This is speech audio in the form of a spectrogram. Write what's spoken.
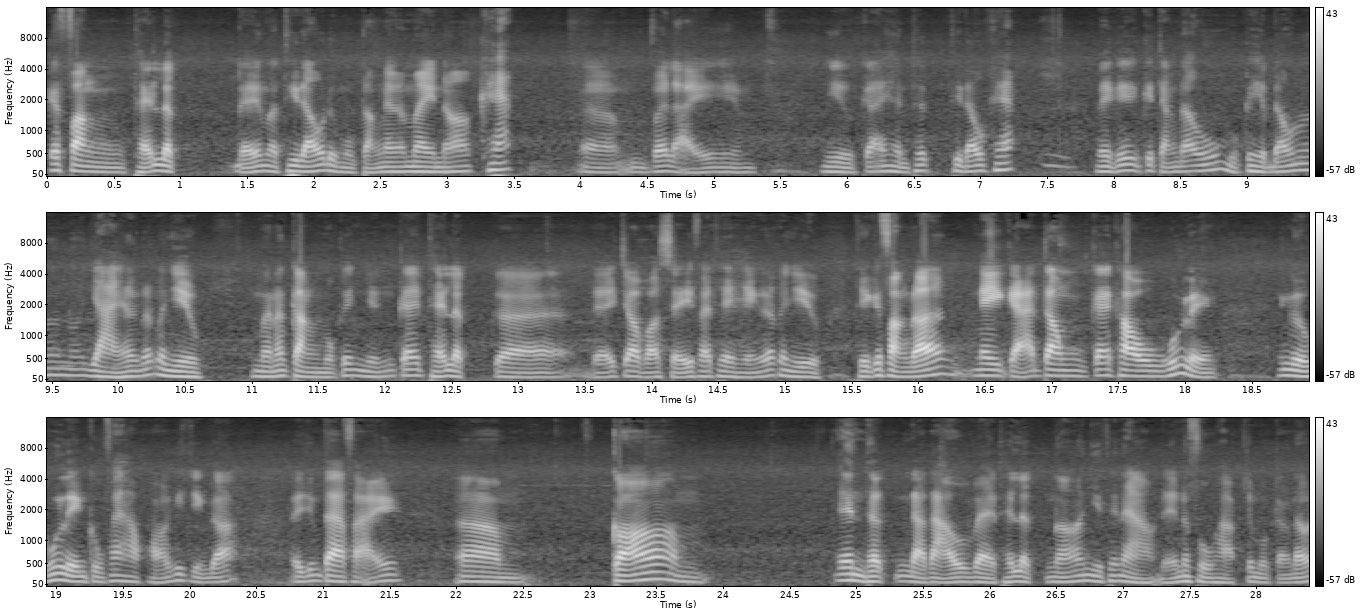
cái phần thể lực để mà thi đấu được một trận MMA nó khác à, với lại nhiều cái hình thức thi đấu khác. Ừ. về cái cái trận đấu một cái hiệp đấu nó, nó dài hơn rất là nhiều mà nó cần một cái những cái thể lực uh, để cho võ sĩ phải thể hiện rất là nhiều. Thì cái phần đó ngay cả trong cái khâu huấn luyện người huấn luyện cũng phải học hỏi cái chuyện đó. Để chúng ta phải uh, có cái hình thức đào tạo về thể lực nó như thế nào để nó phù hợp cho một trận đấu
